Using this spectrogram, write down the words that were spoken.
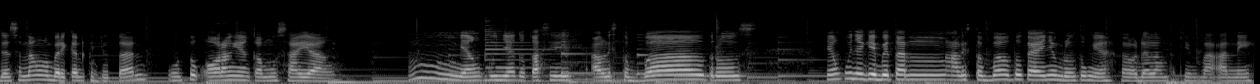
dan senang memberikan kejutan untuk orang yang kamu sayang. Hmm, yang punya kekasih alis tebal, terus yang punya gebetan alis tebal tuh kayaknya beruntung ya kalau dalam percintaan nih.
